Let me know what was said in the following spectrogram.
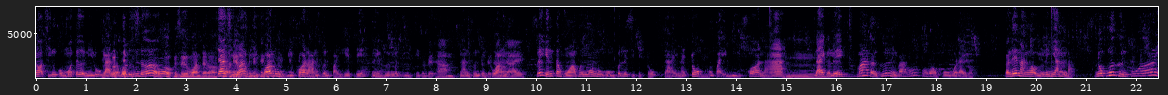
ยสินกลุ่มมอเตอร์นี่ลูกหลานก็บ่ลืมเด้อโอ้คือซื้อมอนแต่เนาะอย่าสิมาบีบคอลูกบีบคอหลานเพิ่นไปเฮ็ดเด้ในคืนวันที่สิบเพิ่นไปถามนั่นเพิ่นไปเพิ่นไปทวถางมยายแล้วเห็นแตะหัวเพิ่นม้วนอุ้มๆเพิ่นเลยสิไปจกยายนะจกลงไปบีบคอนะได้ก็เลย มากลางคืนนี่ว่าโอ้บ่เว้าปูบ่ได้ดอกก็เลยนั่งเว้าอยู่ในเฮียนล่ะ ยกมือขึ้นปูเอ้ย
